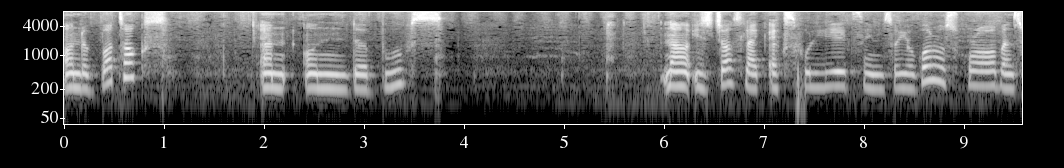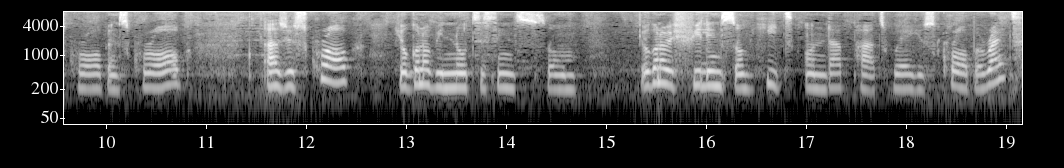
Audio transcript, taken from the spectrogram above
on the buttocks and on the boobs now it's just like exfoliating. So you're to scrub and scrub and scrub. As you scrub you're gonna be noticing some you're gonna be feeling some heat on that part where you scrub all right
